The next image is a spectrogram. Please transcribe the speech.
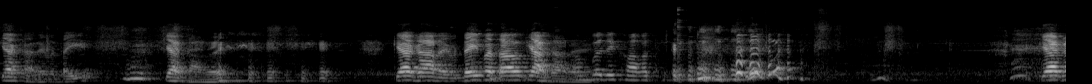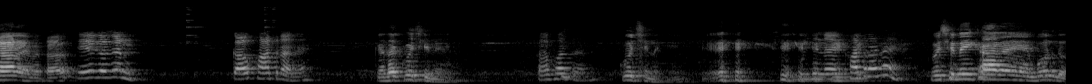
क्या खा रहे बताइए। क्या खा रहे क्या खा रहे नहीं बताओ क्या खा रहे अब दिखावत क्या खा रहे बताओ? ए गगन का खात रहना है कहता कुछ नहीं। का खात रहना है? कुछ नहीं। कुछ नहीं खात रहना है कुछ नहीं खा रहे हैं बोल दो।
